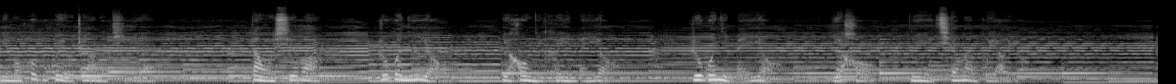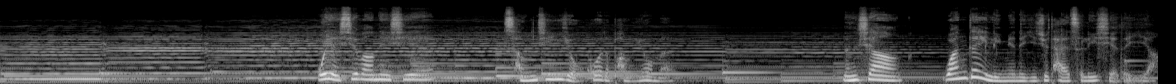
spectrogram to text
你们会不会有这样的体验？但我希望，如果你有，以后你可以没有；如果你没有，以后你也千万不要有。我也希望那些曾经有过的朋友们，能像《One Day》里面的一句台词里写的一样：“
